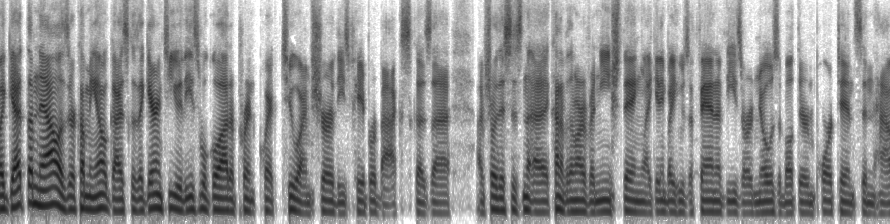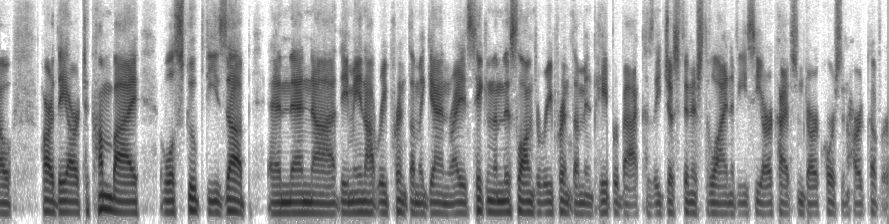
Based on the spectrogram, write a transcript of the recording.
But get them now as they're coming out, guys, because I guarantee you these will go out of print quick too. I'm sure these paperbacks, because uh, I'm sure this is uh, kind of more of a niche thing. Like anybody who's a fan of these or knows about their importance and how hard they are to come by will scoop these up and then uh, they may not reprint them again, right? It's taken them this long to reprint them in paperback because they just finished the line of EC archives from Dark Horse and hardcover.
